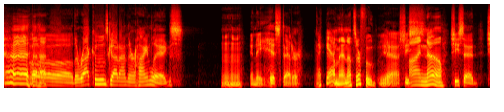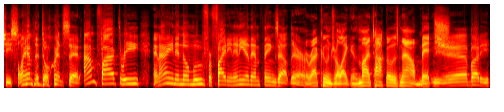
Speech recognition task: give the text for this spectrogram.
oh, the raccoons got on their hind legs hmm and they hissed at her. Heck yeah, man. That's her food. Yeah, she Mine now. She said she slammed the door and said, "I'm five three, and I ain't in no mood for fighting any of them things out there." The raccoons are like, it's my tacos now, bitch. Yeah, buddy.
